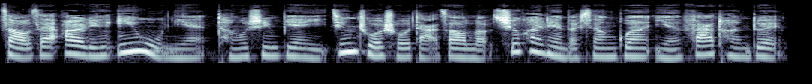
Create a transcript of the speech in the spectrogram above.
早在2015年，腾讯便已经着手打造了区块链的相关研发团队。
